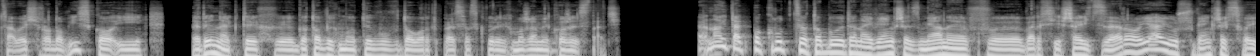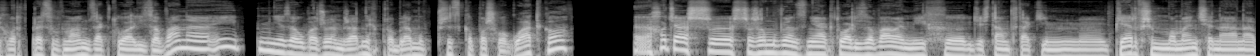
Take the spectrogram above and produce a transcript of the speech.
całe środowisko i rynek tych gotowych motywów do WordPressa, z których możemy korzystać. No i tak pokrótce to były te największe zmiany w wersji 6.0. Ja już większość swoich WordPressów mam zaktualizowane i nie zauważyłem żadnych problemów, wszystko poszło gładko. E, chociaż e, szczerze mówiąc, nie aktualizowałem ich e, gdzieś tam w takim pierwszym momencie na, na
